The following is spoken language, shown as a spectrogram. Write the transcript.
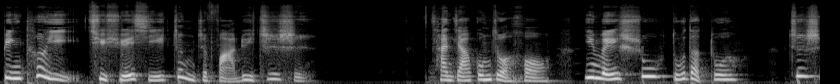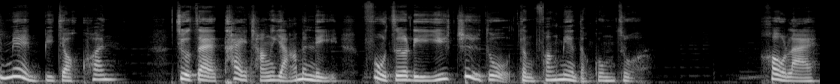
并特意去学习政治法律知识。参加工作后。因为书读得多，知识面比较宽，就在太常衙门里负责礼仪制度等方面的工作。后来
